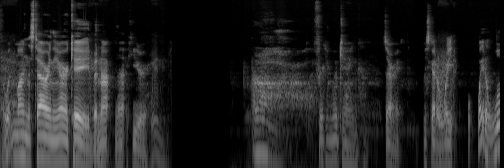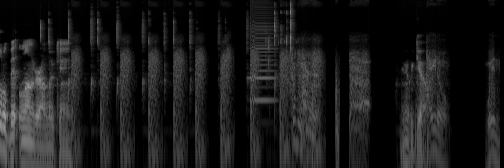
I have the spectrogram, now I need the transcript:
I wouldn't mind this tower in the arcade, but not not here. Oh, freaking Liu Kang. It's alright. Just gotta wait wait a little bit longer on Liu Kang. There we go. Wins.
